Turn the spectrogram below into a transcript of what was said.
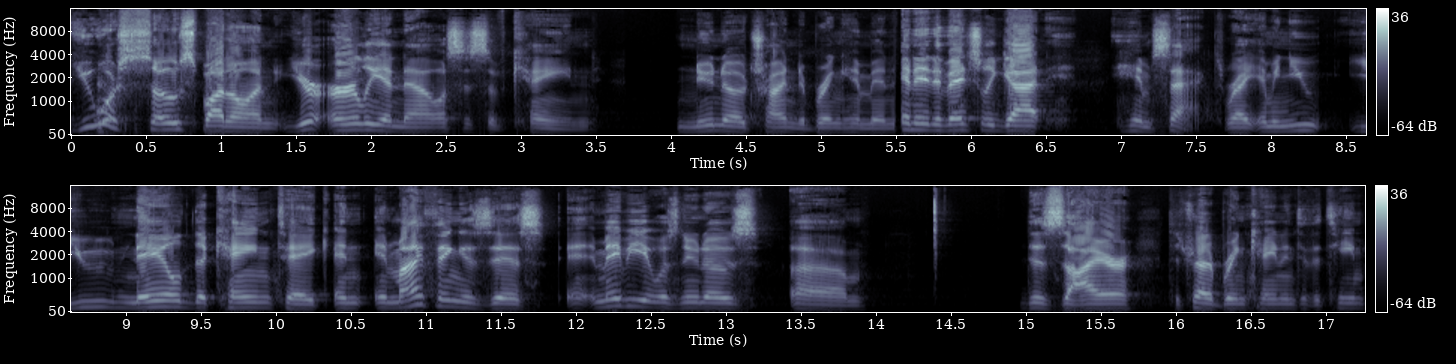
you are so spot on. Your early analysis of Kane, Nuno trying to bring him in, and it eventually got him sacked, right? I mean, you you nailed the Kane take, and and my thing is this, maybe it was Nuno's um, desire to try to bring Kane into the team.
